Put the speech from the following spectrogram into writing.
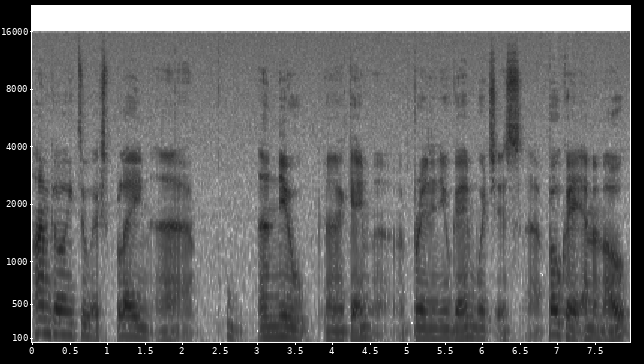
I'm going to explain uh, a new uh, game, a pretty new game, which is uh, Poke MMO.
